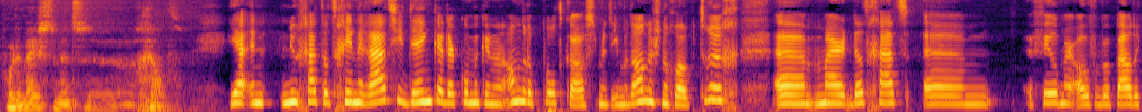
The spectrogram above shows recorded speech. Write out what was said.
voor de meeste mensen eh, geldt. Ja, en nu gaat dat generatiedenken, daar kom ik in een andere podcast met iemand anders nog op terug. Uh, maar dat gaat um, veel meer over bepaalde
